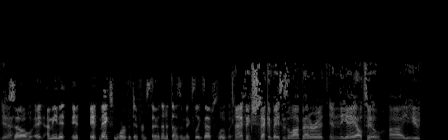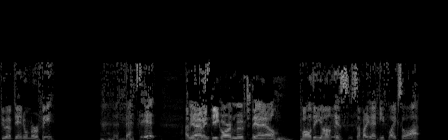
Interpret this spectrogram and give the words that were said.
Yeah. So, it, I mean, it, it, it makes more of a difference there than it does in mixed leagues, absolutely. And I think second base is a lot better at, in the AL too. Uh, you, you do have Daniel Murphy. That's it. I mean, yeah, I mean, D. Gordon moved to the AL. Paul DeJong is somebody that Heath likes a lot,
